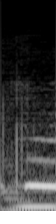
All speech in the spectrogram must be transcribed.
do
